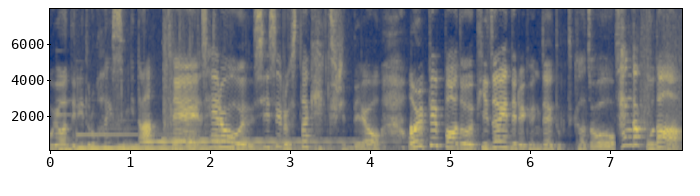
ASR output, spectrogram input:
보여드리도록 하겠습니다. 제 새로운 시스루 스타킹들인데요. 얼핏 봐도 디자인들이 굉장히 독특하죠. 생각보다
